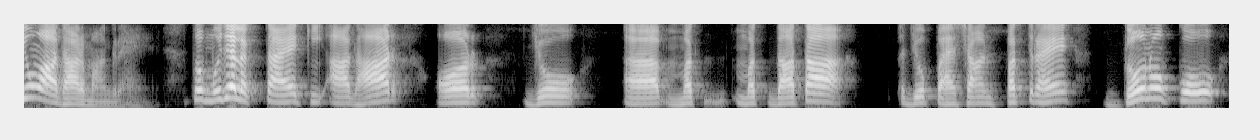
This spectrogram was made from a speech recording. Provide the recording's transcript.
क्यों आधार मांग रहे हैं? तो मुझे लगता है कि आधार और जो मत, मतदाता जो पहचान पत्र है, दोनों को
